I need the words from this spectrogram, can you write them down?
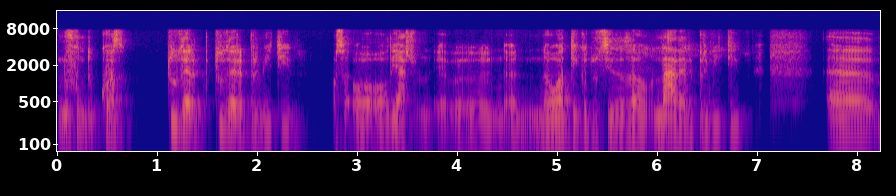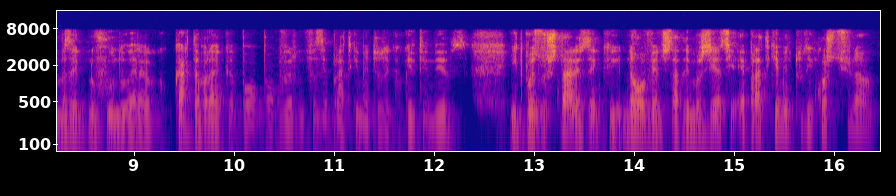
no fundo, quase tudo era, tudo era permitido ou, ou, aliás, na ótica do cidadão, nada era permitido, uh, mas em que no fundo era carta branca para o, para o, governo fazer praticamente tudo aquilo que entendesse, e depois os cenários em que, não havendo estado de emergência, é praticamente tudo inconstitucional.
